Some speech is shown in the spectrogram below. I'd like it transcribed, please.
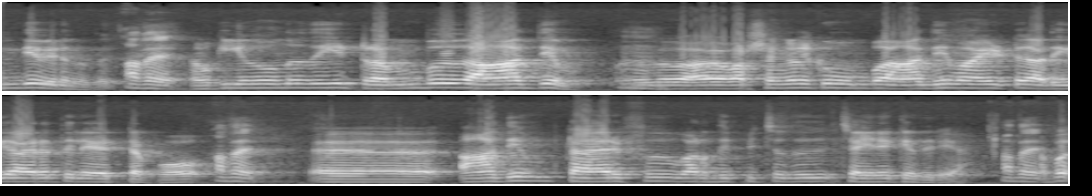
ഇന്ത്യ വരുന്നത്. നമുക്ക് ഈ തോന്നുന്നത് ഈ ട്രംപ് ആദ്യം വർഷങ്ങൾക്ക് മുമ്പ് ആദ്യമായിട്ട് അധികാരത്തിലേറ്റപ്പോ ആദ്യം ടാരിഫ് വർദ്ധിപ്പിച്ചത് ചൈനക്കെതിരെയാണ് അപ്പൊ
